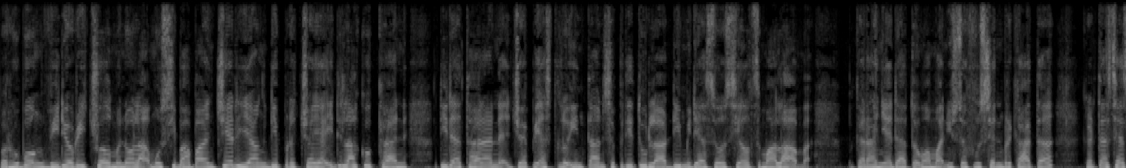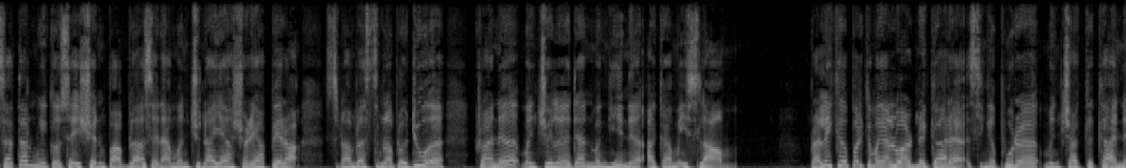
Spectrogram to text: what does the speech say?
berhubung video ritual menolak musibah banjir yang dipercayai dilakukan di dataran JPS Teluk Intan seperti tular di media sosial semalam. Perkaranya Datuk Muhammad Yusof Hussein berkata, kertas siasatan mengikut Seksyen 14 Enakmen Jenayah Syariah Perak 1992 kerana mencela dan menghina agama Islam. Beralih ke perkembangan luar negara, Singapura mencakakan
